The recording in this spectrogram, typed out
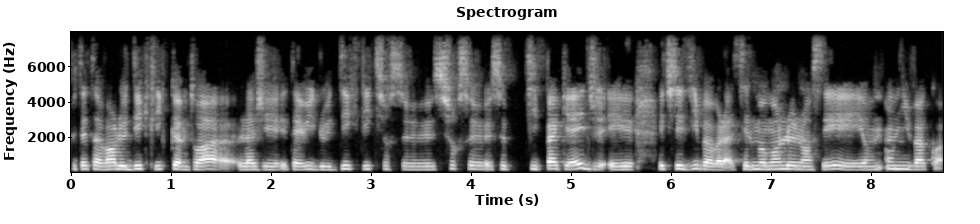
peut-être avoir le déclic comme toi. Là, tu as eu le déclic sur ce, sur ce, ce petit package et, et tu t'es dit, bah voilà, c'est le moment de le lancer et on, on y va quoi.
